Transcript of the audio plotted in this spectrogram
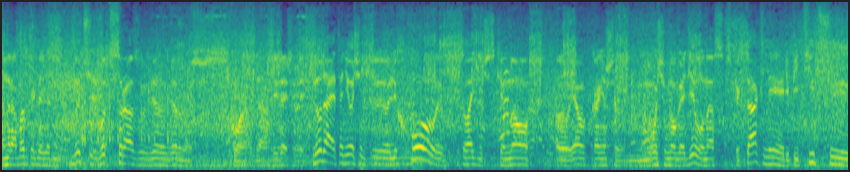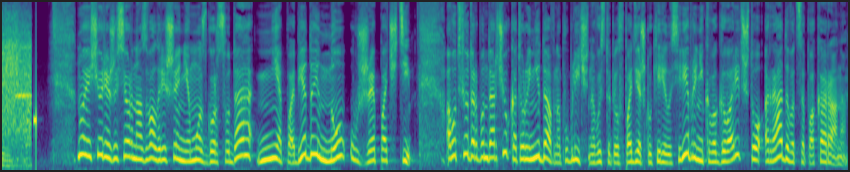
А на работу когда вернусь? Ну, вот сразу вернусь скоро, да. В ближайшее время? Ну да, это не очень э, легко психологически, но э, я, конечно, очень много дел. У нас спектакли, репетиции. Ну а еще режиссер назвал решение Мосгорсуда не победой, но уже почти. А вот Федор Бондарчук, который недавно публично выступил в поддержку Кирилла Серебренникова, говорит, что радоваться пока рано.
